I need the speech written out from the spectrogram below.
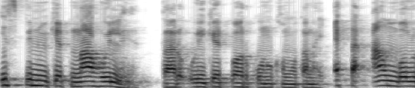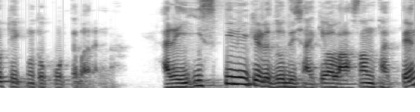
স্পিন উইকেট না হইলে তার উইকেট পাওয়ার কোনো ক্ষমতা নাই। একটা আম বলও ঠিক মতো করতে পারেন না। আর এই স্পিন উইকেটে যদি সাকিব আল হাসান থাকতেন,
